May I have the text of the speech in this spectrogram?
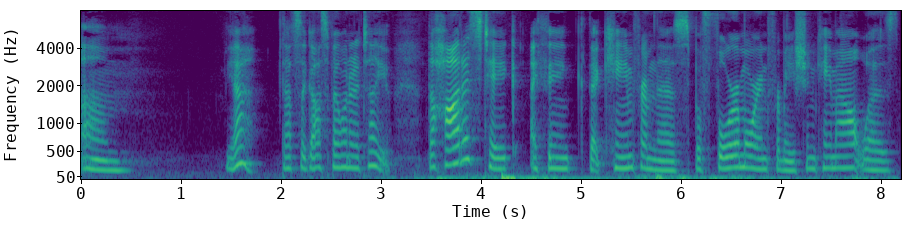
Um, yeah, that's the gossip I wanted to tell you. The hottest take, I think, that came from this before more information came out was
